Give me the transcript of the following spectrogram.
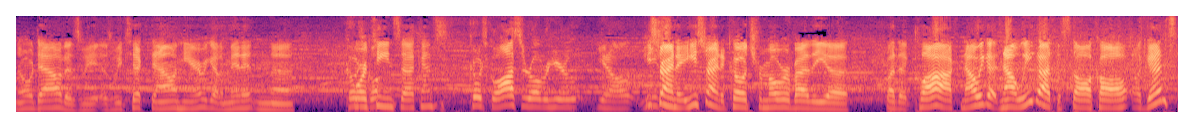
No doubt. As we as we tick down here, we got a minute and uh, Coach 14 seconds. Coach Glosser over here, you know, He's trying to he's trying to coach from over by the uh, by the clock. Now we got now we got the stall call against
